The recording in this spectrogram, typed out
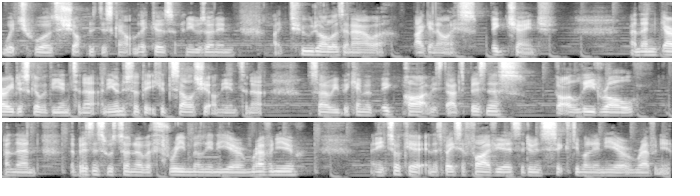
which was Shoppers Discount Liquors, and he was earning like $2 an hour bagging ice. Big change. And then Gary discovered the internet and he understood that he could sell shit on the internet. So he became a big part of his dad's business, got a lead role, and then the business was turning over 3 million a year in revenue. And he took it in the space of five years to doing 60 million a year in revenue.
